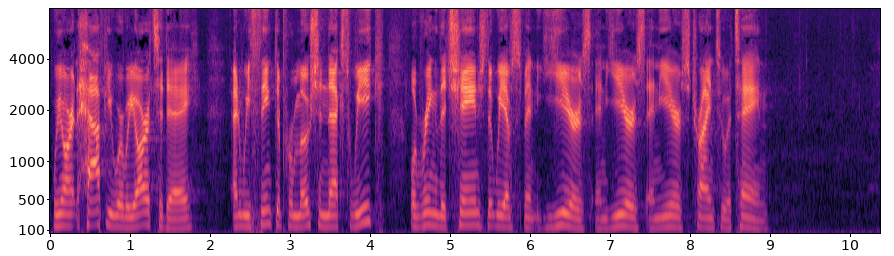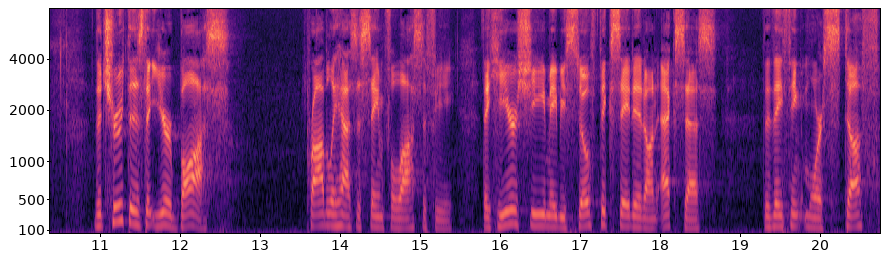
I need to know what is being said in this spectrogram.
We aren't happy where we are today, and we think the promotion next week will bring the change that we have spent years and years and years trying to attain. The truth is that your boss probably has the same philosophy that he or she may be so fixated on excess that they think more stuff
